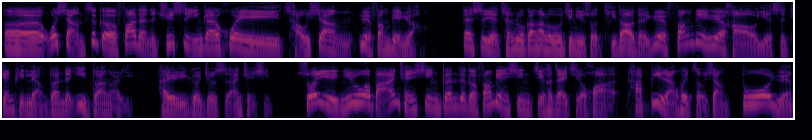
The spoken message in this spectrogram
呃，我想这个发展的趋势应该会朝向越方便越好，但是也诚如刚刚罗罗经理所提到的，越方便越好也是天平两端的一端而已。还有一个就是安全性，所以你如果把安全性跟这个方便性结合在一起的话，它必然会走向多元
